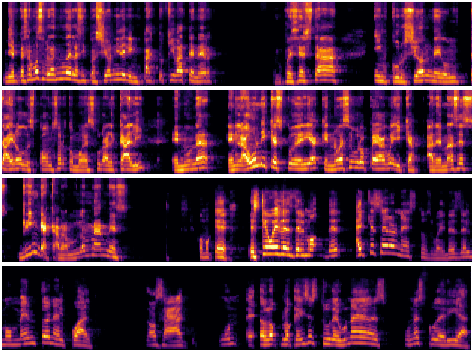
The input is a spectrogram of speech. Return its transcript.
Y empezamos hablando de la situación y del impacto que iba a tener, pues, esta incursión de un title sponsor como es Uralcali en una, en la única escudería que no es europea, güey, y que además es gringa, cabrón, no mames. Como que, es que, güey, desde el, hay que ser honestos, güey, desde el momento en el cual, o sea, un, eh, lo, lo, que dices tú de una una escudería,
